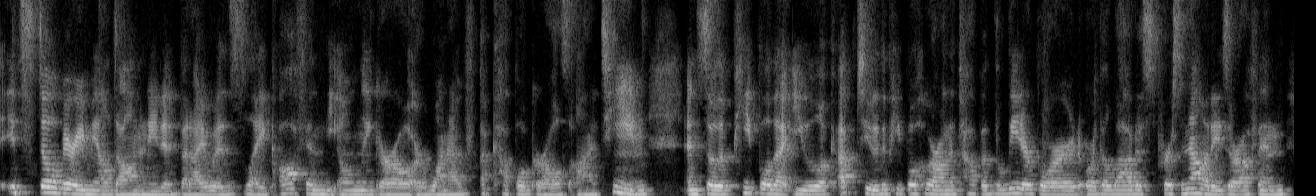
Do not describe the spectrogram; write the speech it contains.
it's still very male dominated, but I was like often the only girl or one of a couple girls on a team. And so the people that you look up to, the people who are on the top of the leaderboard or the loudest personalities, are often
